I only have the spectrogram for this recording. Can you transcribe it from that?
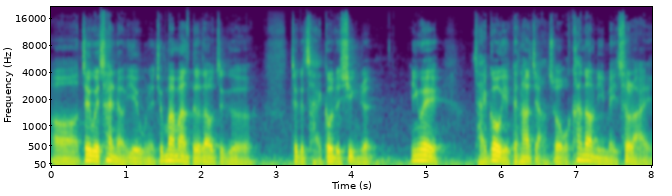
呃，这位菜鸟业务呢，就慢慢得到这个这个采购的信任，因为采购也跟他讲说，我看到你每次来，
